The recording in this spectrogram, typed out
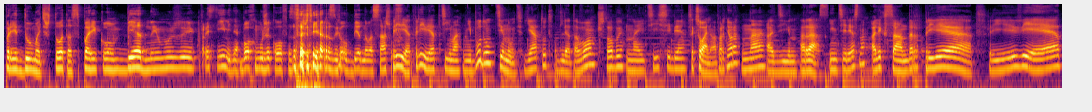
придумать что-то с париком. Бедный мужик. Прости меня, бог мужиков, за то, что я развел бедного Сашу. Привет, привет, Тима. Не буду тянуть. Я тут для того, чтобы найти себе сексуального партнера на один раз. Интересно? Александр, привет. Привет.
